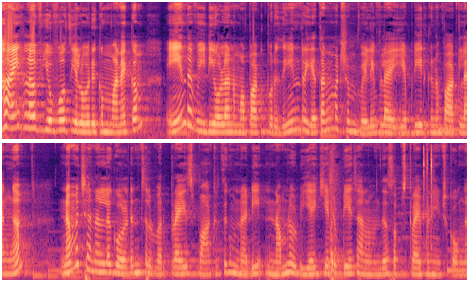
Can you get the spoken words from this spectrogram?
ஹாய் ஹலோ யுவோஸ் எல்லோருக்கும் வணக்கம். இந்த வீடியோவில் நம்ம பார்க்க போகிறது இன்றைய தங்க மற்றும் வெளிவிலை எப்படி இருக்குன்னு பார்க்கலாங்க. நம்ம சேனலில் கோல்டன் சில்வர் ப்ரைஸ் பார்க்குறதுக்கு முன்னாடி நம்மளுடைய கேட்டுப்படியே சேனல் வந்து சப்ஸ்கிரைப் பண்ணி வச்சுக்கோங்க.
